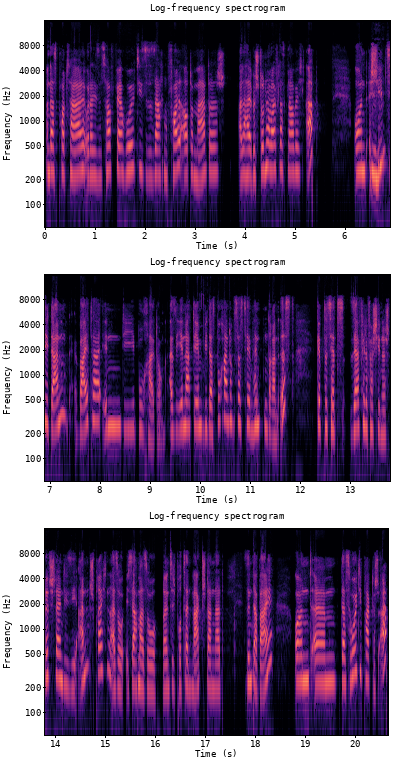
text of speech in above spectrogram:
Und das Portal oder diese Software holt diese Sachen vollautomatisch, alle halbe Stunde läuft das, glaube ich, ab und mhm. schiebt sie dann weiter in die Buchhaltung. Also je nachdem, wie das Buchhaltungssystem hinten dran ist, gibt es jetzt sehr viele verschiedene Schnittstellen, die Sie ansprechen. Also ich sage mal so 90 Prozent Marktstandard sind dabei. Und ähm, das holt die praktisch ab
